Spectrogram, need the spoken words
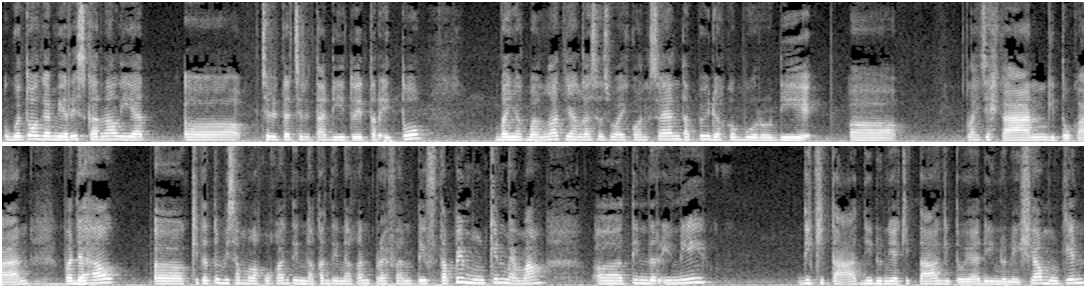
gue tuh agak miris karena lihat eh, cerita-cerita di Twitter itu banyak banget yang gak sesuai konsen tapi udah keburu di eh, lecehkan gitu kan. Padahal eh, kita tuh bisa melakukan tindakan-tindakan preventif. Tapi mungkin memang eh, Tinder ini di kita di dunia kita gitu ya di Indonesia mungkin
